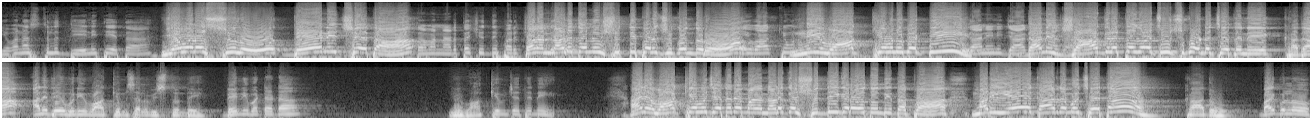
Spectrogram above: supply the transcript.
యవనస్తులు దేని చేత? యవనస్సులు దేని చేత? తమ నడత శుద్ధిపరచు తన నడతను శుద్ధిపరచుకొందురో నీ వాక్యమును- నీ వాక్యమును బట్టి దానిని జాగ్రత్తగా- చూసుకోవడం చేతనే కదా అని దేవుని వాక్యం సెలవిస్తుంది. దేన్ని బట్టట? నీ వాక్యం చేతనే. ఆయన వాక్యము చేతనే మన నడక శుద్ధీకరవుతుంది తప్ప మరి ఏ కారణము చేత? కాదు. బైబిల్లో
